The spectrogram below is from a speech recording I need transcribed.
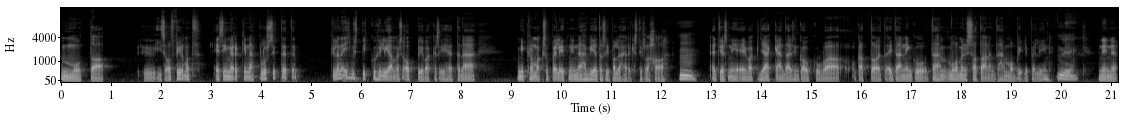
Mutta isot firmat esimerkkinä, plus sitten, että kyllä ne ihmiset pikkuhiljaa myös oppii vaikka siihen, että nämä mikromaksupelit, niin nämähän vie tosi paljon herkästi rahaa. Mm. Että jos niihin ei vaikka jääkään täysin koukkuun, vaan katsoo, että ei tämä niinku, tämähän, mulla on mennyt satanen tähän mobiilipeliin, niin, niin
